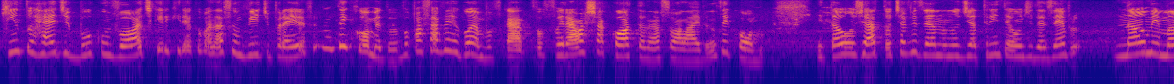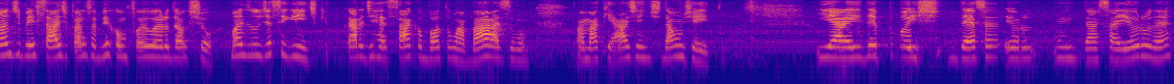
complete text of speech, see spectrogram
15 Red Bull com vodka, ele queria que eu mandasse um vídeo para ele. Eu falei, não tem como, Edu, eu vou passar vergonha, vou ficar, vou virar uma chacota na sua live, não tem como. Então, já estou te avisando, no dia 31 de dezembro, não me mande mensagem para saber como foi o Eurodog Show. Mande no dia seguinte, que o cara de ressaca bota uma base, uma, uma maquiagem, a gente dá um jeito. E aí, depois dessa Euro, dessa Euro, né,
